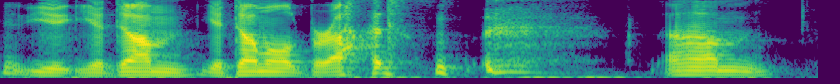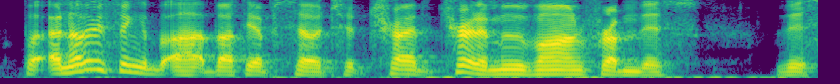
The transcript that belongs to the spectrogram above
You you dumb you dumb old broad. um, but another thing ab- uh, about the episode to try to try to move on from this this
